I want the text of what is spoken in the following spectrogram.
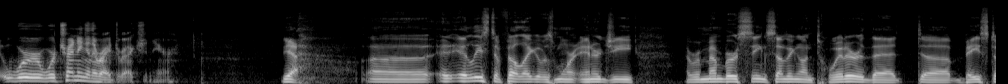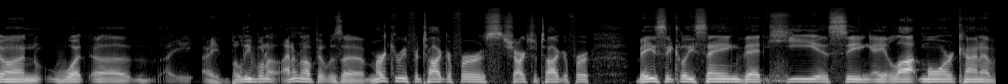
we're we're trending in the right direction here. Yeah, uh, at least it felt like it was more energy. I remember seeing something on Twitter that, uh, based on what uh, I, I, believe, one of, I don't know if it was a Mercury photographer, Sharks photographer, basically saying that he is seeing a lot more kind of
